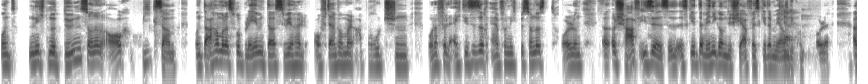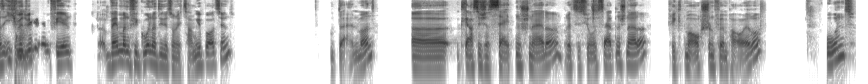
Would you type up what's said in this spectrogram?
Und nicht nur dünn, sondern auch biegsam. Und da haben wir das Problem, dass wir halt oft einfach mal abrutschen oder vielleicht ist es auch einfach nicht besonders toll und äh, scharf ist es. Es geht da weniger um die Schärfe, es geht da mehr um Ja. die Kontrolle. Also ich würde Ja. wirklich empfehlen, wenn man Figuren hat, die jetzt noch nicht zusammengebaut sind, guter Einwand, äh, klassischer Seitenschneider, Präzisionsseitenschneider, kriegt man auch schon für ein paar Euro und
